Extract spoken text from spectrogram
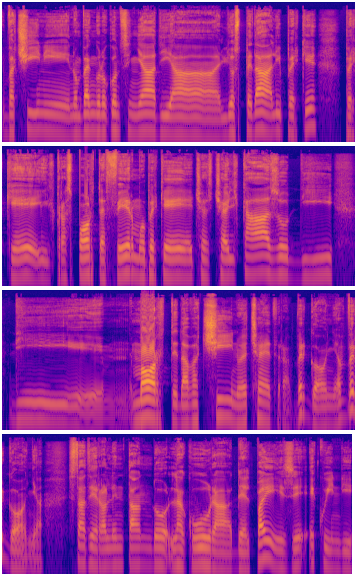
vaccini, non vengono consegnati agli ospedali perché? Perché il trasporto è fermo, perché c'è, c'è il caso di, di morte da vaccino, eccetera. Vergogna, vergogna Spagna, state rallentando la cura del paese e quindi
